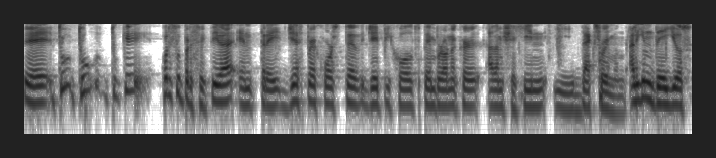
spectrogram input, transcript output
Eh, ¿tú, tú, tú qué, ¿Cuál es tu perspectiva entre Jesper Horsted, JP Holtz, Ben Bronecker, Adam Shaheen y Dax Raymond? ¿Alguien de ellos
